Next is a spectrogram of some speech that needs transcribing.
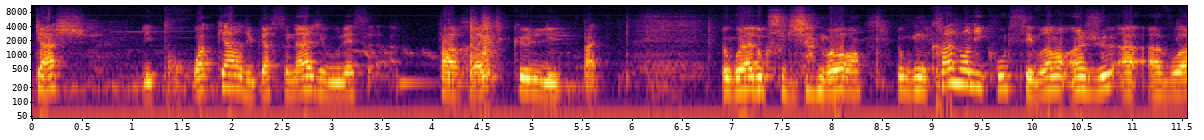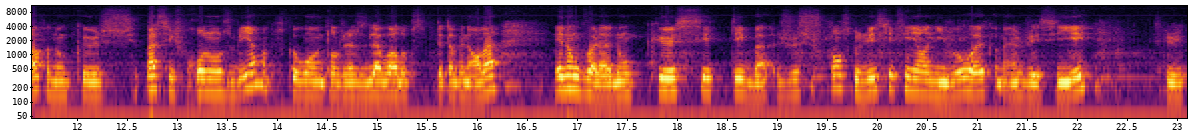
cache les trois quarts du personnage et vous laisse apparaître que les pattes. Donc voilà, donc je suis déjà mort. Hein. Donc mon Crash Bandicoot, c'est vraiment un jeu à avoir. Donc euh, je sais pas si je prononce bien, parce que bon, en même temps je de l'avoir, donc c'est peut-être un peu normal. Et donc voilà, donc euh, c'était bah je, pense que je vais essayer de finir un niveau, ouais quand même, j'ai essayé. Que j'ai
